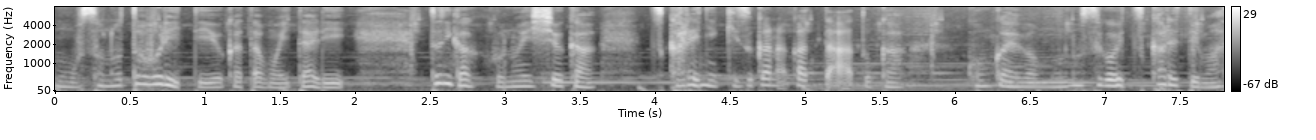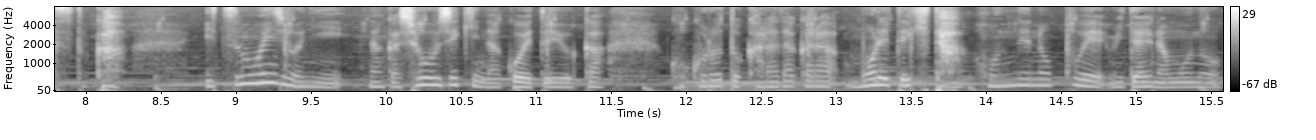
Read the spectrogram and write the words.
もうその通りっていう方もいたりとにかくこの1週間疲れに気づかなかったとか今回はものすごい疲れてますとかいつも以上になんか正直な声というか心と体から漏れてきた本音の声みたいなものを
